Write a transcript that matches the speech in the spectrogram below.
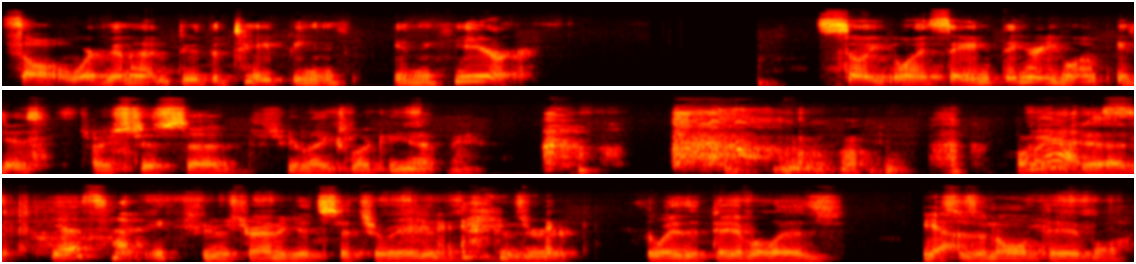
So we're gonna do the taping in here. So you wanna say anything or you want me to? Joyce just said she likes looking at me. Well, Yes. you did. Yes, honey. She was trying to get situated because her, the way the table is, Yeah, this is an old table.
